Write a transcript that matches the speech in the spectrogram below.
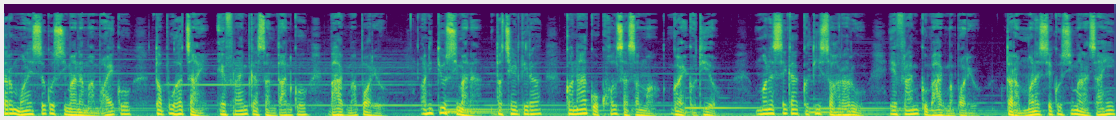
तर मनुष्यको सिमानामा भएको तपुह चाहिँ एफ्राइमका सन्तानको भागमा पर्यो अनि त्यो सिमाना दक्षिणतिर कनाको खोल्सासम्म गएको थियो। मनुष्यका कति सहरहरू एफ्राइमको भागमा पर्यो तर मनुष्यको सिमाना चाहिँ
